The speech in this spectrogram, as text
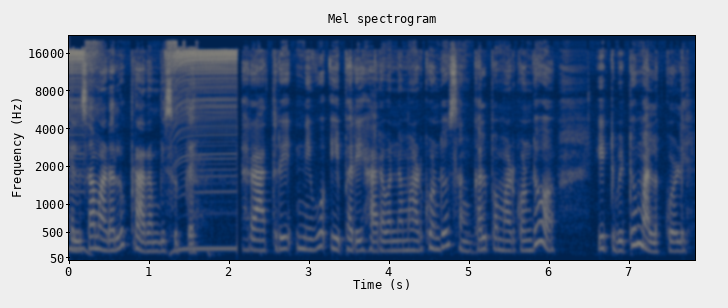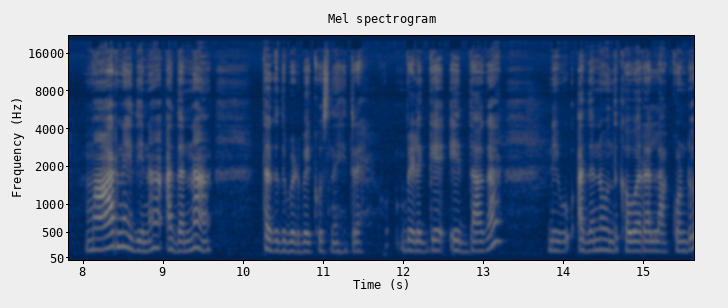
ಕೆಲಸ ಮಾಡಲು ಪ್ರಾರಂಭಿಸುತ್ತೆ. ರಾತ್ರಿ ನೀವು ಈ ಪರಿಹಾರವನ್ನು ಮಾಡಿಕೊಂಡು, ಸಂಕಲ್ಪ ಮಾಡಿಕೊಂಡು ಇಟ್ಬಿಟ್ಟು ಮಲ್ಕೊಳ್ಳಿ. ಮಾರನೇ ದಿನ ಅದನ್ನು ತೆಗೆದು ಬಿಡಬೇಕು ಸ್ನೇಹಿತರೆ. ಬೆಳಗ್ಗೆ ಎದ್ದಾಗ ನೀವು ಅದನ್ನು ಒಂದು ಕವರಲ್ಲಿ ಹಾಕ್ಕೊಂಡು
